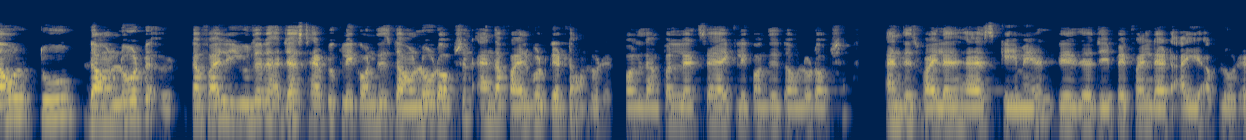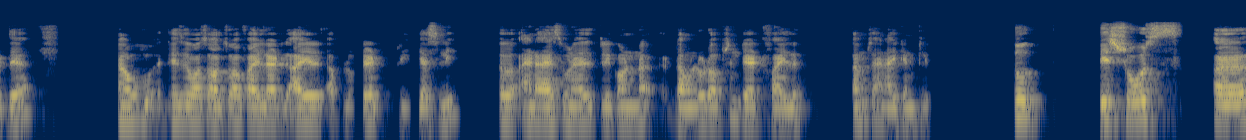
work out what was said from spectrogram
now to download the file user just have to click on this download option and the file would get downloaded. For example let's say i click on this download option and this file has here. There is a jpeg file that i uploaded there. Now this was also a file that I uploaded previously. So and as soon as I click on download option that file comes and I can click. So this shows uh,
